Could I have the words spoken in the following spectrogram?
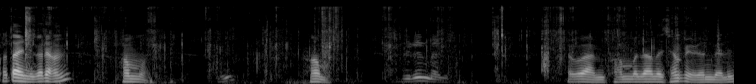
कता हिँड्नु गऱ्यो हामी? फर्ममा फर्म अब हामी फर्ममा जाँदैछौँ हिडन भ्याली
